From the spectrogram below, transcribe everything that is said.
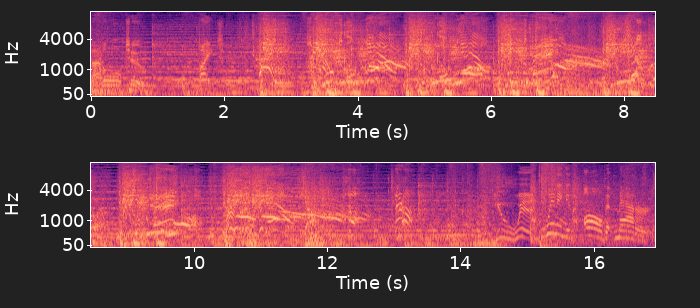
Battle 2. Fight! That matters.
